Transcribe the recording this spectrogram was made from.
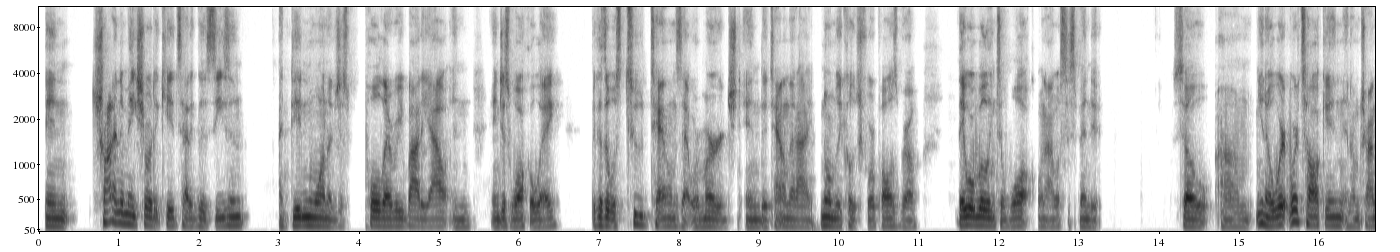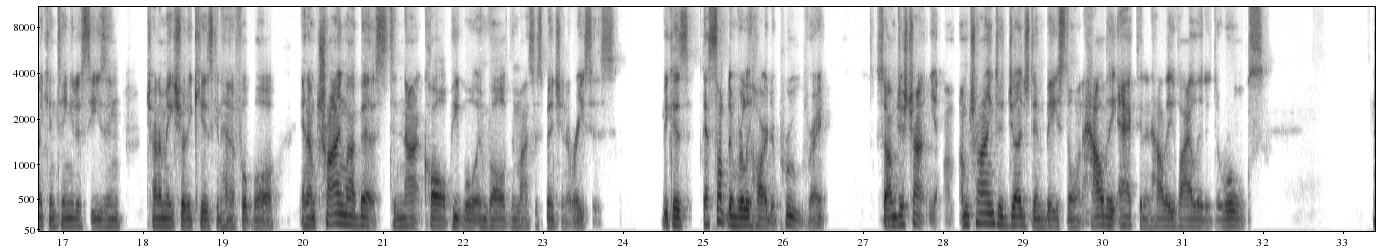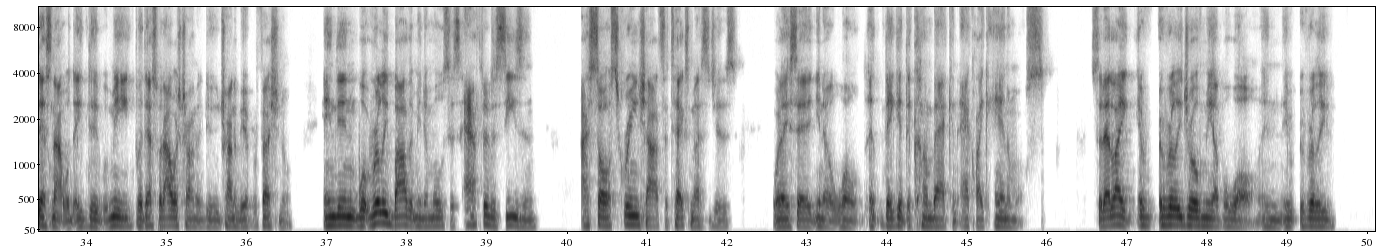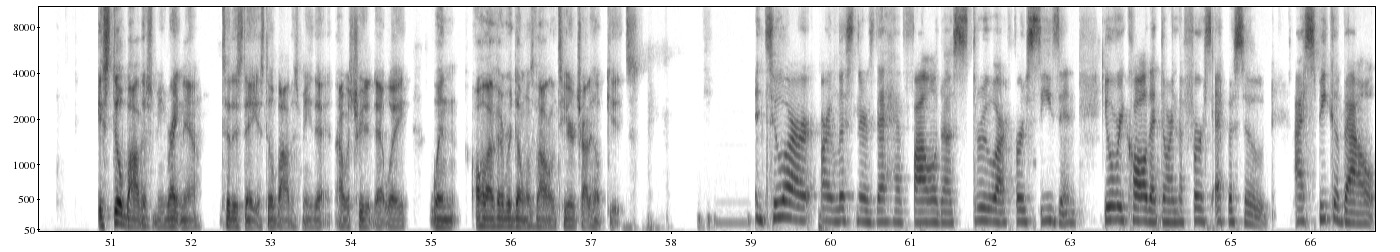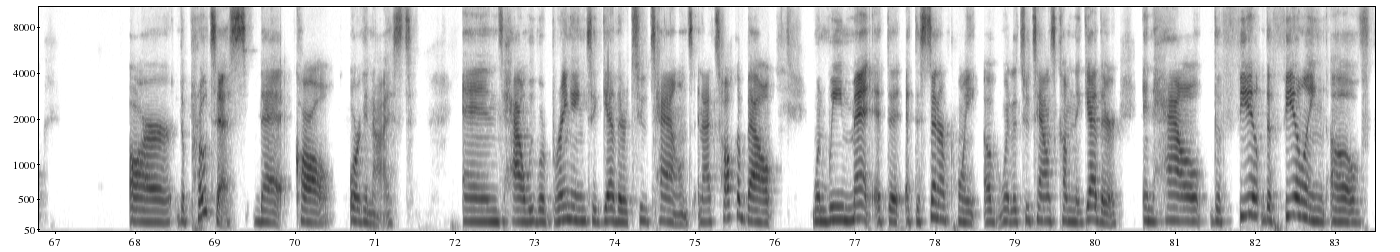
And trying to make sure the kids had a good season, I didn't want to just pull everybody out and and just walk away because it was two towns that were merged in the town that I normally coach for, Paulsboro. They were willing to walk when I was suspended. So, um, you know, we're, we're talking and I'm trying to continue the season, trying to make sure the kids can have football. And I'm trying my best to not call people involved in my suspension a racist because that's something really hard to prove, right? So I'm just trying, I'm trying to judge them based on how they acted and how they violated the rules. That's not what they did with me, but that's what I was trying to do, trying to be a professional. And then what really bothered me the most is after the season, I saw screenshots of text messages where they said, you know, well, they get to come back and act like animals. So that like it, it really drove me up a wall, and it, it really, it still bothers me right now to this day. It still bothers me that I was treated that way when all I've ever done was volunteer try to help kids. And to our, our listeners that have followed us through our first season, you'll recall that during the first episode, I speak about our the protests that Carl organized and how we were bringing together two towns. And I talk about when we met at the at the center point of where the two towns come together and how the feel the feeling of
